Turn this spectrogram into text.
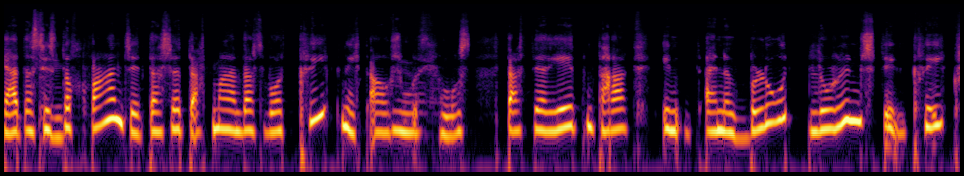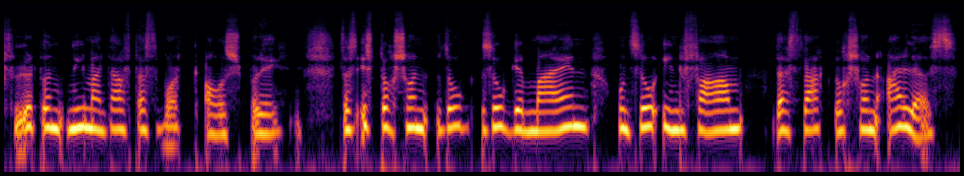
Ja, das ist doch Wahnsinn, dass, er, dass man das Wort Krieg nicht aussprechen muss. Dass der jeden Tag in einen blutrünstigen Krieg führt und niemand darf das Wort aussprechen. Das ist doch schon so, so gemein und so infam. Das sagt doch schon alles.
